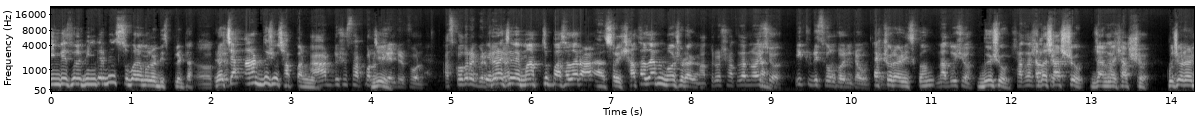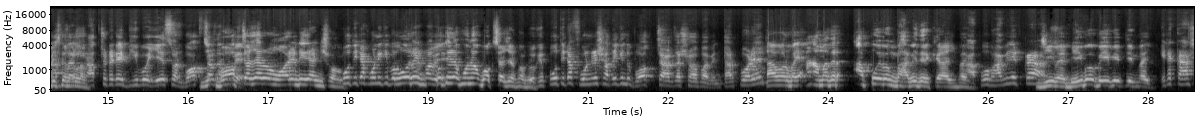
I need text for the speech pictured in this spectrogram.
in display fingerprint super AMOLED ডিসপ্লেটা এটা হচ্ছে আট দুশো ছাপ্পান্ন। আর 256 জি। ভেরিয়েন্টের ফোন আজ কত রাখবেন এটা ভাই মাত্র পাঁচ হাজার সরি সাত হাজার নয়শো টাকা। মাত্র 7900 একটু ডিসকাউন্ট করে নিটা একশো টাকা ডিসকাউন্ট না 200 দুইশো সাতাশ সাতাশ। সাতশো। জান ভাই সাতশো দুশো টাকা ডিসকাউন্ট করলাম। 700 টাকায় Vivo S1 box box charger ও ওয়ারেন্টি গ্যারান্টি সহ। প্রতিটা ফোনে কি পাবে? প্রতিটা ফোনেও বক্স চার্জার পাবে। ওকে প্রতিটা ফোনের সাথে কিন্তু বক্স চার্জার সহ পাবেন। তারপরে? তারপর ভাই আমাদের আপু এবং ভাবিদের ক্রাশ ভাই। আপু ভাবিদের ক্রাশ জি ভাই ভিভো ভি ফিফটিন ভাই। এটা ক্রাশ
